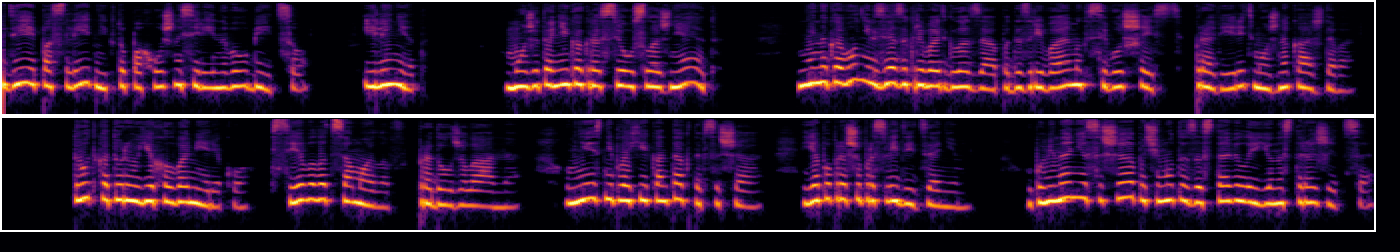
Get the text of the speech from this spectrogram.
идее, последний, кто похож на серийного убийцу. Или нет? Может, они как раз все усложняют? Ни на кого нельзя закрывать глаза, подозреваемых всего шесть, проверить можно каждого. Тот, который уехал в Америку, Всеволод Самойлов, продолжила Анна. У меня есть неплохие контакты в США. Я попрошу проследить за ним». Упоминание США почему-то заставило ее насторожиться,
